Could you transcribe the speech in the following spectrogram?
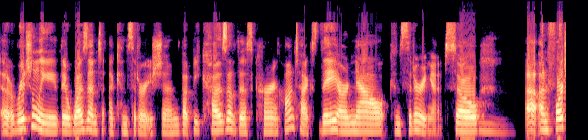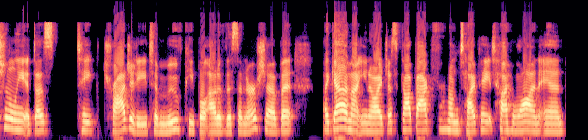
originally there wasn't a consideration, but because of this current context, they are now considering it. So, mm. uh, unfortunately, it does take tragedy to move people out of this inertia. But again, I, you know, I just got back from Taipei, Taiwan, and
